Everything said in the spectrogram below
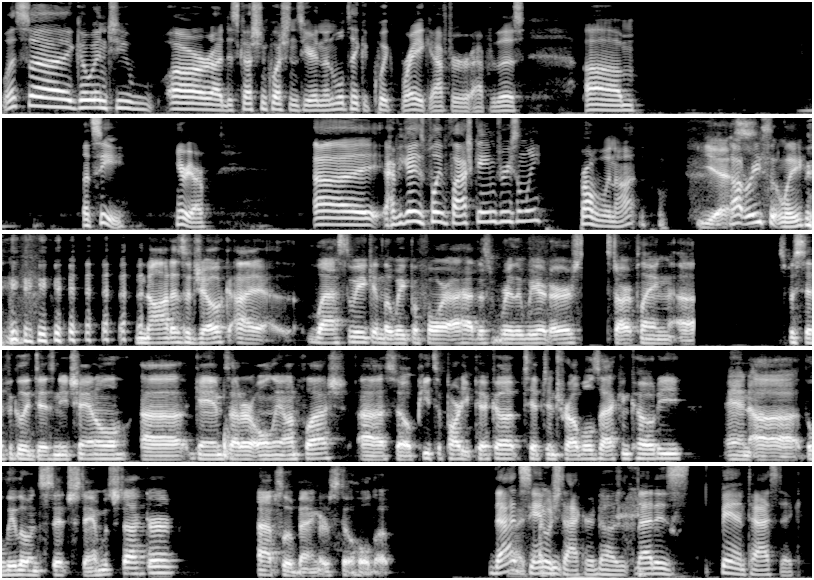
let's uh go into our uh, discussion questions here, and then we'll take a quick break after after this. Um, let's see. Here we are. Uh, have you guys played Flash games recently? Probably not. Yes. Not recently. Not as a joke. I last week and the week before, I had this really weird urge to start playing uh, specifically Disney Channel uh, games that are only on Flash. Uh, so Pizza Party Pickup, Tipped in Trouble, Zack and Cody, and uh, the Lilo and Stitch Sandwich Stacker. Absolute bangers still hold up. that Nice. I sandwich think- stacker does. That is fantastic.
